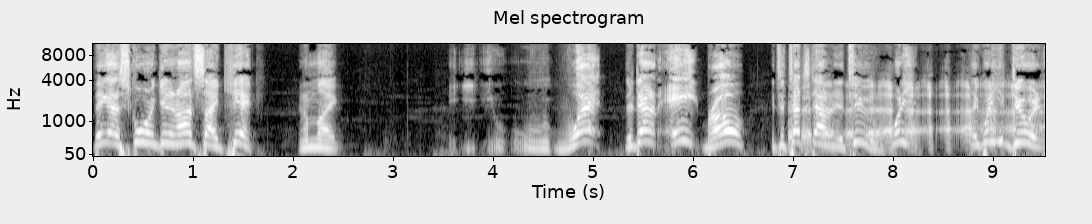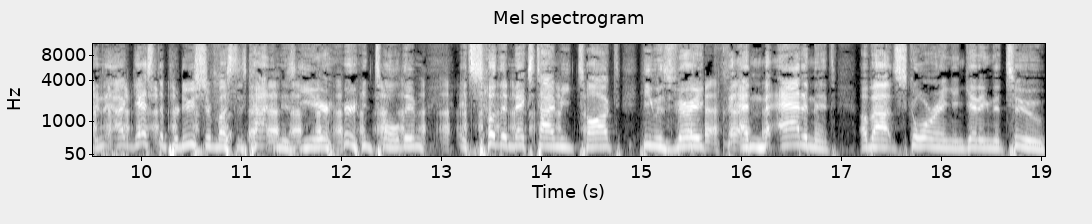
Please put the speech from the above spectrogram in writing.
they got to score and get an onside kick, and I'm like, what? They're down eight, bro. It's a touchdown and a two. What are you like? What are you doing? And I guess the producer must have gotten his ear and told him. And so the next time he talked, he was very adamant about scoring and getting the two.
